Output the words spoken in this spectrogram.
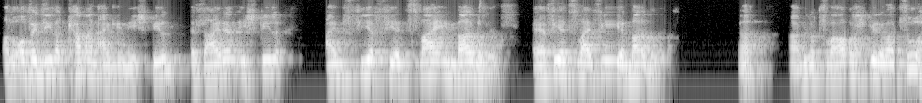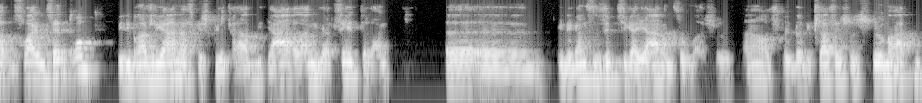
Also offensiver kann man eigentlich nicht spielen, es sei denn, ich spiele ein 4-4-2 im Ballbesitz. Äh, 4-2-4 im Ballbesitz. Ja? Da habe ich noch zwei Außenspieler dazu, habe zwei im Zentrum, wie die Brasilianers gespielt haben, jahrelang, jahrzehntelang, äh, äh in den ganzen 70er Jahren zum Beispiel. Ja, als wir die klassischen Stürmer hatten,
